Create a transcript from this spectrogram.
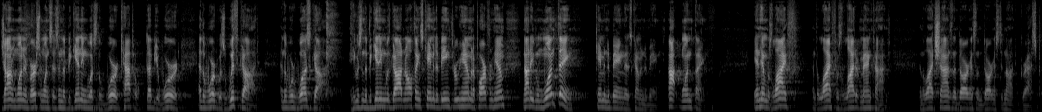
John 1 and verse 1 says, In the beginning was the Word, capital W, Word, and the Word was with God, and the Word was God. He was in the beginning with God, and all things came into being through him, and apart from him, not even one thing came into being that has come into being. Not one thing. In him was life, and the life was the light of mankind. And the light shines in the darkness, and the darkness did not grasp it.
